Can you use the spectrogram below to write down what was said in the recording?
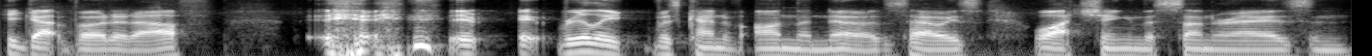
he got voted off. It it really was kind of on the nose how he's watching the sunrise and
